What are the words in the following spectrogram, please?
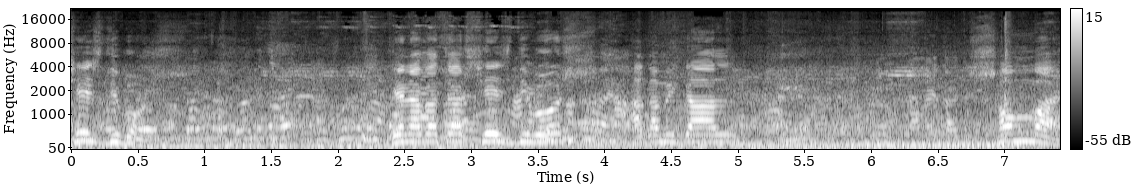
শেষ দিবস। কেনাবেচার শেষ দিবস আগামীকাল সোমবার।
